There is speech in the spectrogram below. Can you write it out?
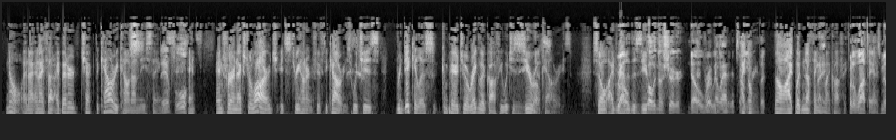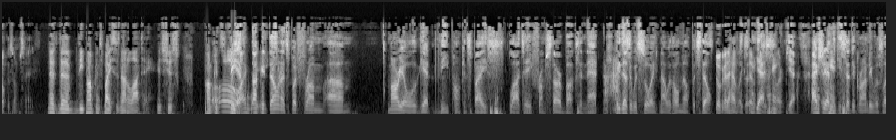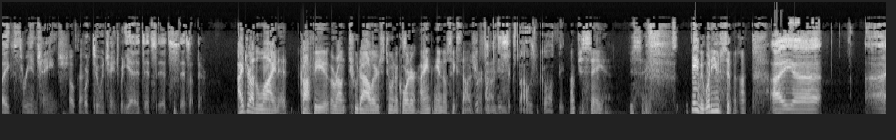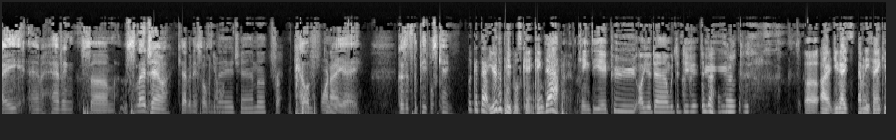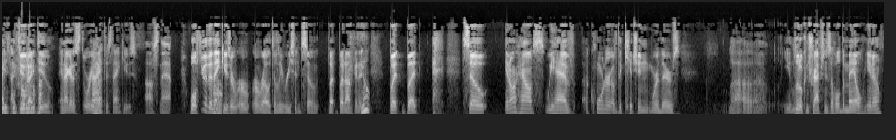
no, and I, and I thought I better check the calorie count on these things. damn fool. And, and for an extra large, it's 350 calories, which is ridiculous compared to a regular coffee, which is zero Yes. calories. So I'd Well, rather the zero. Well, with no sugar. No, And right, with no no- additives. I don't- but no, I put nothing in my coffee. but a latte has milk, is what I'm saying. No, the the pumpkin spice is not a latte. It's just pumpkin Oh, spice. I- yeah, Dunkin' Donuts, but from um, Mario will get the pumpkin spice latte from Starbucks, and that. But he does it with soy, not with whole milk, but still. Still got to have like So- seven yes, yeah. Actually, I think he said the grande was like three and change, Okay. or two and change. But yeah, it's it's it's it's up there. I draw the line at coffee around two dollars, two and a quarter. I ain't paying no six dollars for a coffee. He's six dollars for coffee. I'm just saying. Just saying. David, what are you sipping on? I uh I am having some sledgehammer Cabernet Sauvignon Sledgehammer. from California, because it's the People's King. Look at that. You're the people's king, King Dap. King DAP, are you down with the DAP? Uh, All right. Do you guys have any thank yous I before do, I move on? do, and I got a story All right. about this thank yous. Oh snap! Well, a few of the thank Oh. yous are, are, are relatively recent, so, but, but I'm gonna, You- but, but, so, in our house, we have a corner of the kitchen where there's, uh, little contraptions to hold the mail, you know?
